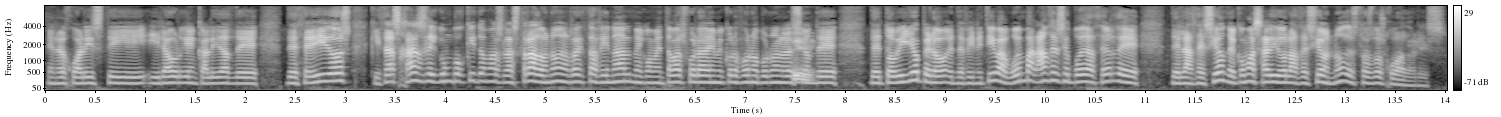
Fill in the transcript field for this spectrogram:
en el Juaristi Iraurgi en calidad de, de cedidos. Quizás Hanslik un poquito más lastrado, ¿no? En recta final, me comentabas fuera de micrófono por una lesión sí. de, de, tobillo, pero en definitiva, buen balance se puede hacer de, de, la cesión, de cómo ha salido la cesión, ¿no? De estos dos jugadores.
